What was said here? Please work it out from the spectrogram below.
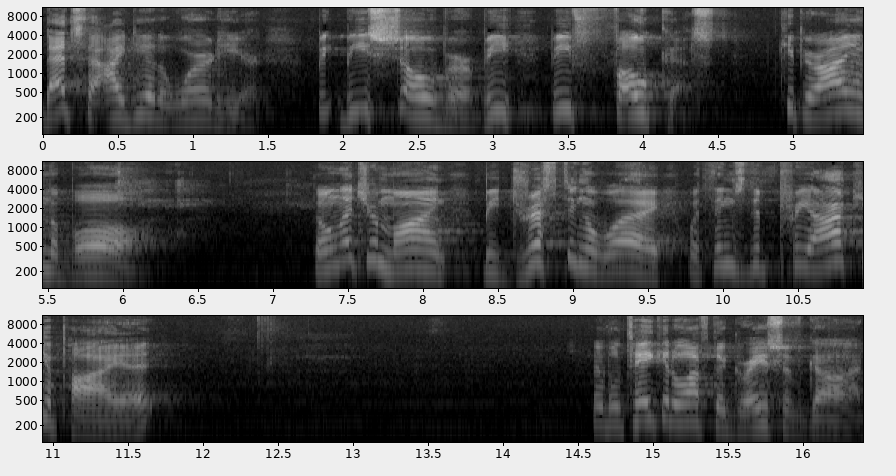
That's the idea of the word here. Be, be sober. Be, be focused. Keep your eye on the ball. Don't let your mind be drifting away with things that preoccupy it. It will take it off the grace of God.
